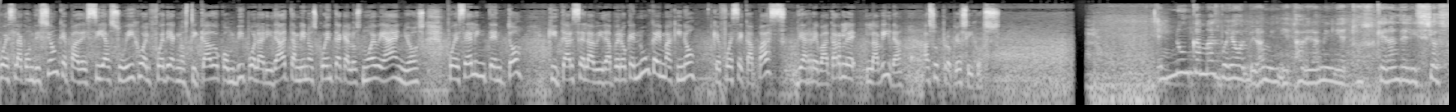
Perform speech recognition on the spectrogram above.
pues la condición que padecía su hijo. Él fue diagnosticado con bipolaridad. También nos cuenta que a los nueve años pues él intentó quitarse la vida, pero que nunca imaginó que fuese capaz de arrebatarle la vida a sus propios hijos voy a volver a, a ver a mis nietos, que eran deliciosos.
